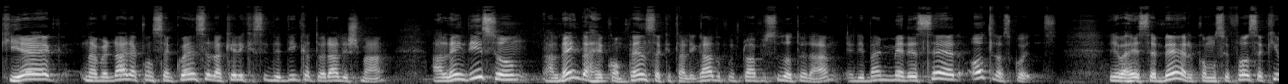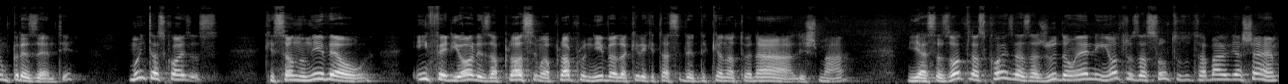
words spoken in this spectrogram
que é, na verdade, a consequência daquele que se dedica a Torah Lishma, Além disso, além da recompensa que está ligado com o próprio estudo da Torá, ele vai merecer outras coisas. Ele vai receber, como se fosse aqui um presente, muitas coisas que são no nível inferiores ao próximo, ao próprio nível daquele que está se dedicando à Torá Lishma. E essas outras coisas ajudam ele em outros assuntos do trabalho de Hashem,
